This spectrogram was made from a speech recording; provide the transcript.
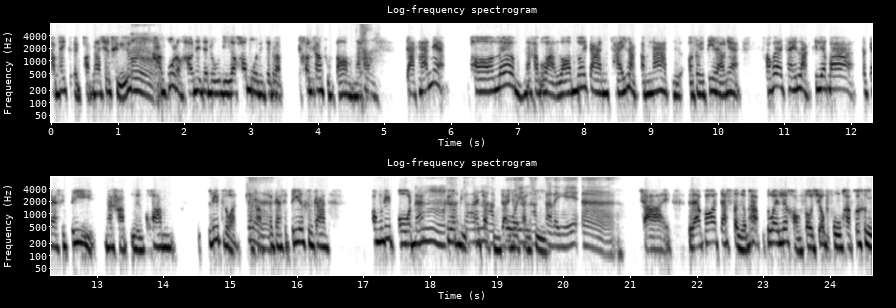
ทำให้เกิดความน่าเชื่อถือออืมคำพูดของเขาเนี่ยจะดูดีแล้วข้อมูลเนี่ยจะแบบค่อนข้างถูกต้องนะครับค่ะจากนั้นเนี่ยพอเริ่มนะครับหวานล้อมด้วยการใช้หลักอำนาจหรือ authority แล้วเนี่ยเขาก็จะใช้หลักที่เรียกว่า scarcity นะครับ หรือความรีบด่วนนะครับอ่า scarcity ก็คือการ ต้องรีบโอนนะมเพื่อบีบให้ตัดสินใจโดยทันทีอาการหนักป่วยหนักอะไรอย่างงี้อ่าใช่ แล้วก็จะเสริมครับด้วยเรื่องของโซเชียลพูครับ ก็คือ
